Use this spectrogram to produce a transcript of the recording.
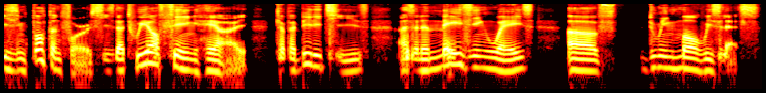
is important for us is that we are seeing AI capabilities as an amazing ways of doing more with less.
